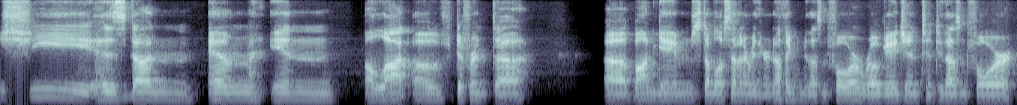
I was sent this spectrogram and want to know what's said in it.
she has done M in a lot of different uh, uh, Bond games 007 Everything or Nothing from 2004, Rogue Agent in 2004,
